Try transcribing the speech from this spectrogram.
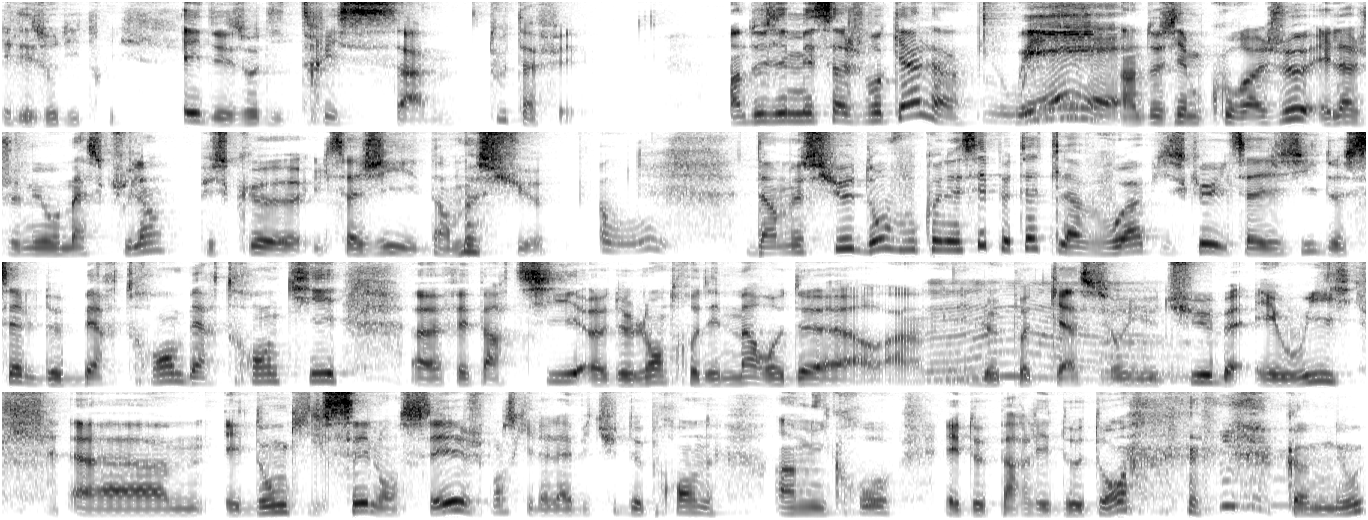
Et des auditrices. Et des auditrices, tout à fait. Un deuxième message vocal? Ouais. Un deuxième courageux, et là je mets au masculin, puisqu'il s'agit d'un monsieur Oh. d'un monsieur dont vous connaissez peut-être la voix, puisqu'il s'agit de celle de Bertrand. Bertrand qui euh, fait partie euh, de l'Antre des Maraudeurs, hein, Mmh. le podcast sur YouTube. Et oui, euh, et donc il s'est lancé. Je pense qu'il a l'habitude de prendre un micro et de parler dedans, comme nous.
